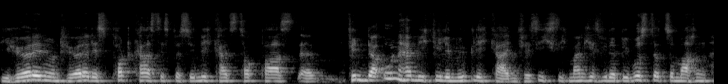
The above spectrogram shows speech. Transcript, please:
die Hörerinnen und Hörer des Podcasts, des Persönlichkeitstalkcasts, äh, finden da unheimlich viele Möglichkeiten für sich, sich manches wieder bewusster zu machen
